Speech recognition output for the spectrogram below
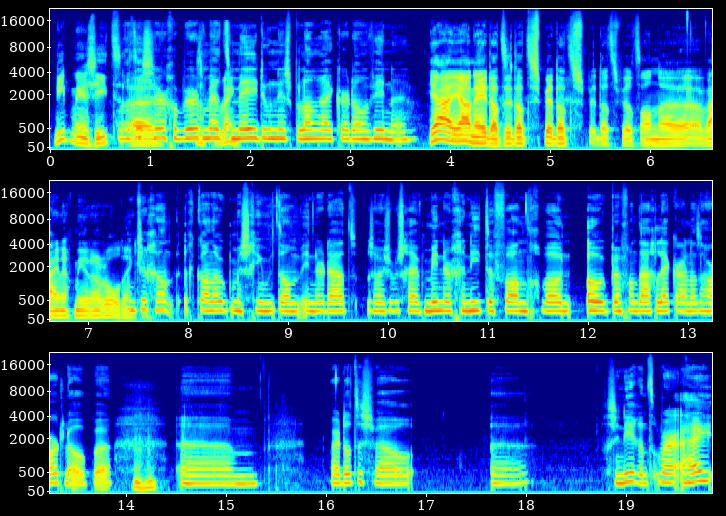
niet meer ziet. Wat is er uh, gebeurd met meedoen is belangrijker dan winnen? Ja, ja nee, dat, dat, speelt, dat, dat speelt dan uh, weinig meer een rol, denk Want je kan, kan ook misschien dan inderdaad, zoals je beschrijft, minder genieten van gewoon... oh, ik ben vandaag lekker aan het hardlopen. Mm -hmm. um, maar dat is wel fascinerend. Maar hij,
